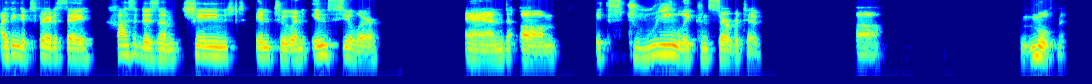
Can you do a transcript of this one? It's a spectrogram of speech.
I think it's fair to say Hasidism changed into an insular and um, extremely conservative uh, movement.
